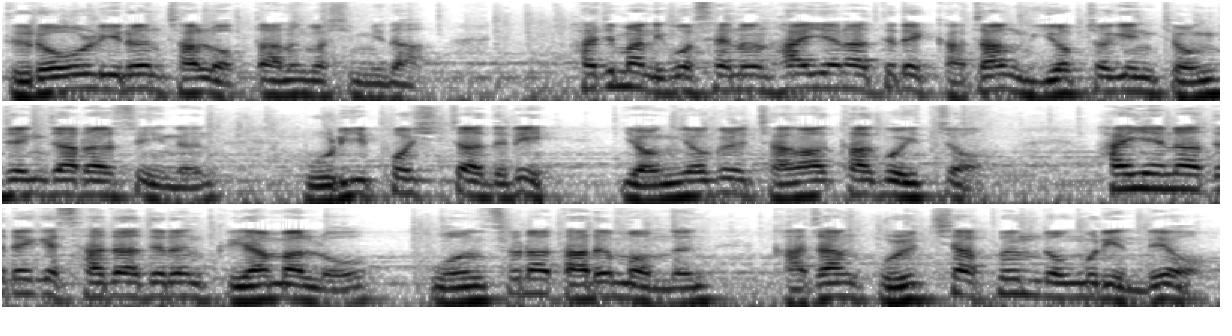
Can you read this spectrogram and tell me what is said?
들어올 일은 잘 없다는 것입니다. 하지만 이곳에는 하이에나들의 가장 위협적인 경쟁자랄 수 있는 무리 포식자들이 영역을 장악하고 있죠. 하이에나들에게 사자들은 그야말로 원수나 다름없는 가장 골치 아픈 동물인데요.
